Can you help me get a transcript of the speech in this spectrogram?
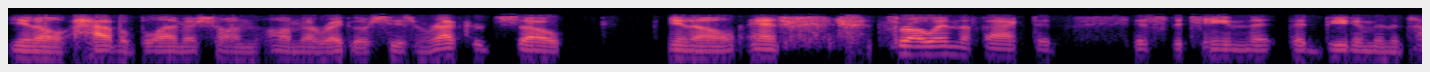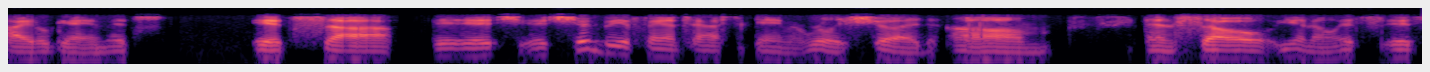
you know have a blemish on on their regular season record. So you know, and throw in the fact that it's the team that that beat them in the title game. It's it's uh it it should be a fantastic game. It really should. Um and so, you know, it's it's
